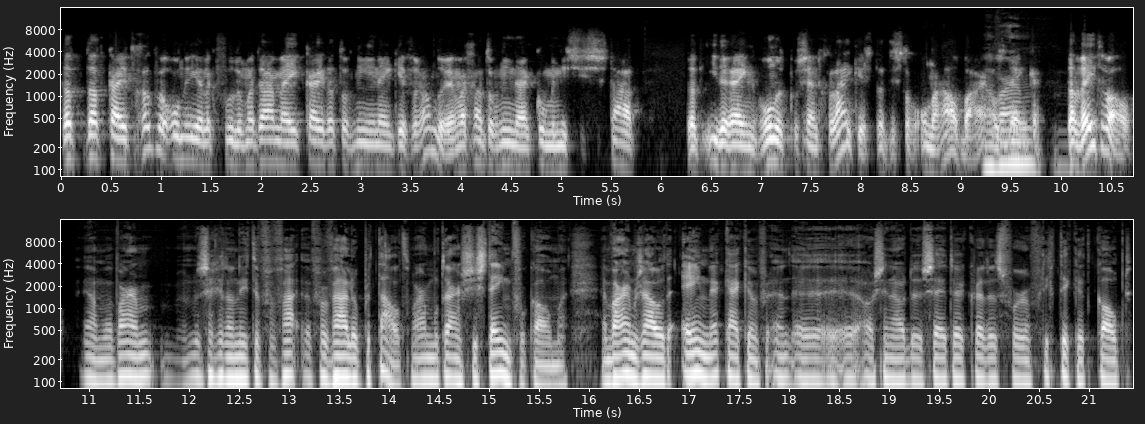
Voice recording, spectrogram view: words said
Dat, dat kan je toch ook wel oneerlijk voelen, maar daarmee kan je dat toch niet in één keer veranderen. En we gaan toch niet naar een communistische staat dat iedereen 100% gelijk is. Dat is toch onhaalbaar als denken. Dat weten we al. Ja, maar waarom zeg je dan niet de vervuiler betaalt? Waarom moet daar een systeem voor komen? En waarom zou het ene, kijk, een, uh, als je nou de CO2-credits voor een vliegticket koopt,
